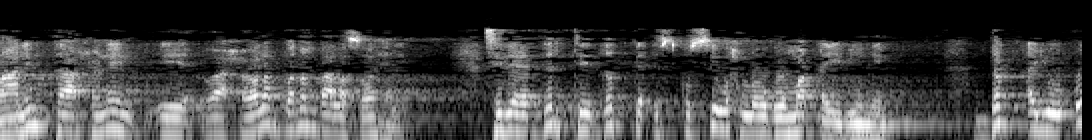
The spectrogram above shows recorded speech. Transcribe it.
Maalintaa xunayn waa xoolo badan baa la soo helay. Sidaa darteed dadka isku si wax looguma qaybinin dad ayuu u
